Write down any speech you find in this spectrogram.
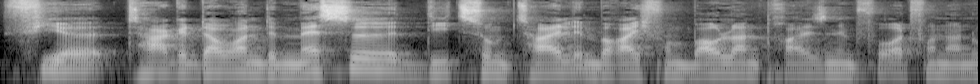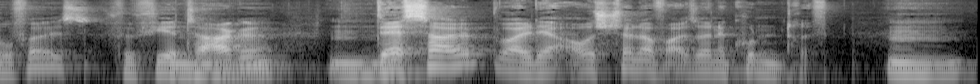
vier Tage dauernde Messe, die zum Teil im Bereich von Baulandpreisen im Vorort von Hannover ist, für vier mhm. Tage. Mhm. Deshalb, weil der Aussteller auf all seine Kunden trifft. Mhm.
